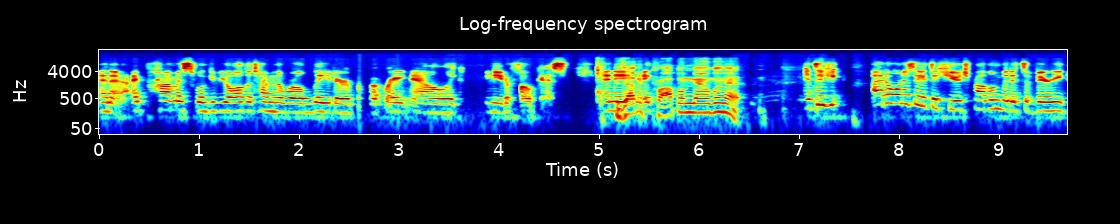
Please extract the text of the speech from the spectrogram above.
And I promise we'll give you all the time in the world later. But right now, like we need to focus. And is it, that a it, problem now, Lynette? It's a I don't want to say it's a huge problem, but it's a very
